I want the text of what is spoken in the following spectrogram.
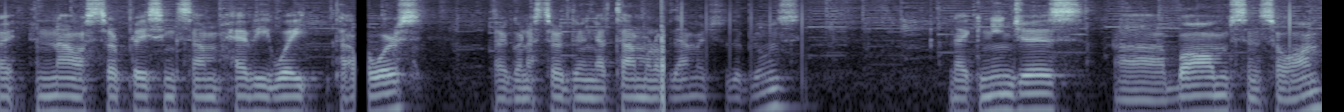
Alright, and now I start placing some heavyweight towers. They're gonna start doing a ton more of damage to the balloons. Like ninjas, uh, bombs, and so on.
